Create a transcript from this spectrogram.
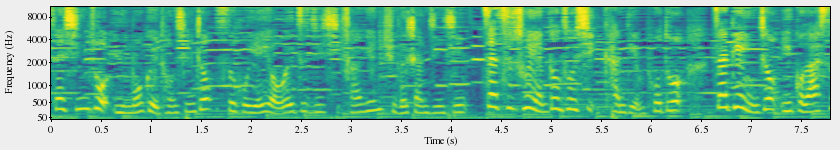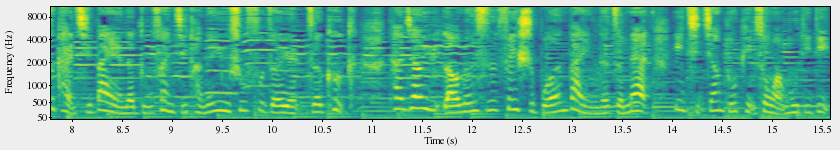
在新作《与魔鬼同行》中似乎也有为自己洗刷冤屈的上进心，再次出演动作戏，看点颇多。在电影中，尼古拉斯凯奇扮演的毒贩集团的运输负责人 The Cook，他将与劳伦斯·菲什伯恩扮演的 The Man 一起将毒品送往目的地，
